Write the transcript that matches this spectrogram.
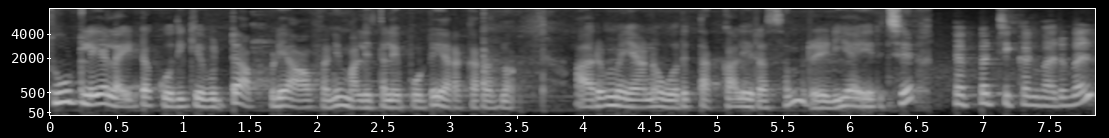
சூட்லேயே லைட்டாக கொதிக்க விட்டு அப்படியே ஆஃப் பண்ணி மல்லித்தலையை போட்டு இறக்குறது தான் அருமையான ஒரு தக்காளி ரசம் ரெடி ஆயிடுச்சு பெப்பர் சிக்கன் வறுவல்.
